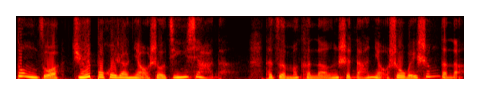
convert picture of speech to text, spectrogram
动作绝不会让鸟兽惊吓的。他怎么可能是打鸟兽为生的呢？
